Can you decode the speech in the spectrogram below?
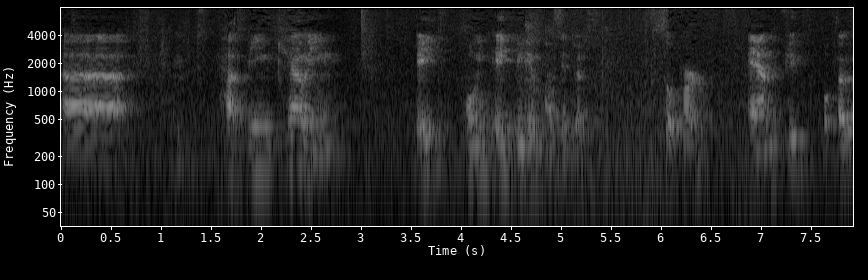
uh, has been carrying 8.8 billion passengers so far, and uh, uh,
